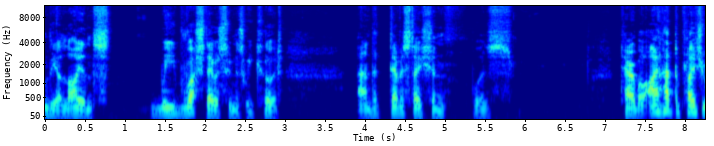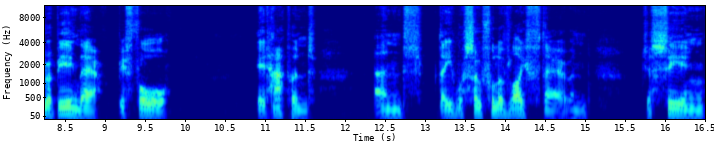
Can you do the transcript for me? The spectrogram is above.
the Alliance, we rushed there as soon as we could, and the devastation was terrible. I had the pleasure of being there before it happened, and they were so full of life there, and just seeing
